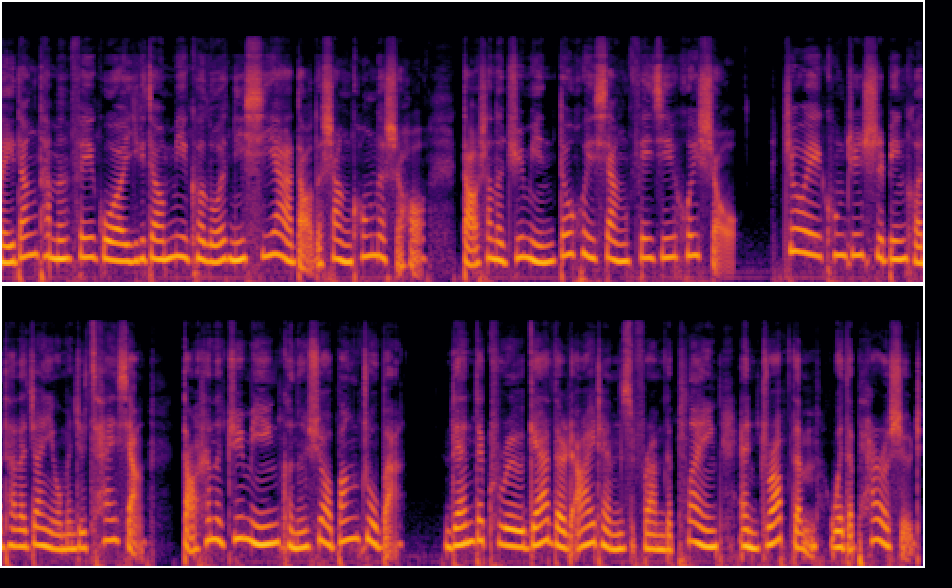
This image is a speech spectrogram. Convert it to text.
每当他们飞过一个叫密克罗尼西亚岛的上空的时候，岛上的居民都会向飞机挥手。这位空军士兵和他的战友们就猜想，岛上的居民可能需要帮助吧。Then the crew gathered items from the plane and dropped them with a parachute.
